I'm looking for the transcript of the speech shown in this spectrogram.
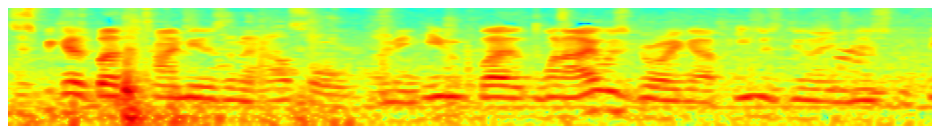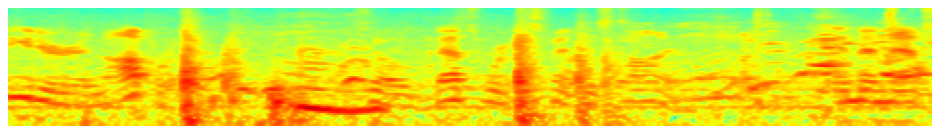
Just because by the time he was in the household, I mean, he. But when I was growing up, he was doing musical theater and opera. Mm. So that's where he spent his time. And then that's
